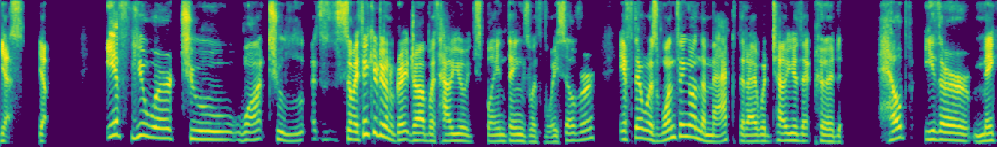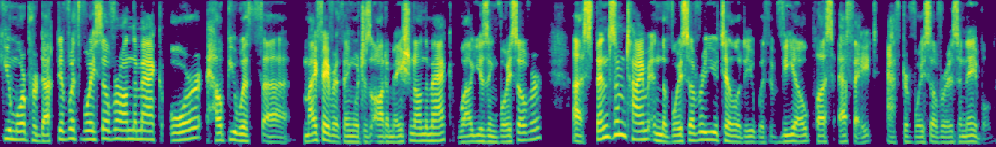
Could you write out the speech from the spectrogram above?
yes yep if you were to want to so i think you're doing a great job with how you explain things with voiceover if there was one thing on the mac that i would tell you that could help either make you more productive with voiceover on the Mac or help you with uh, my favorite thing, which is automation on the Mac while using voiceover. Uh, spend some time in the voiceover utility with VO plus F8 after voiceover is enabled.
